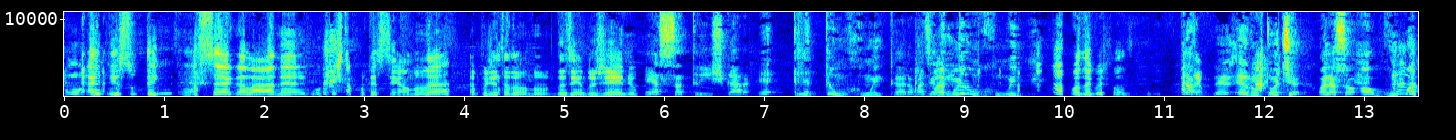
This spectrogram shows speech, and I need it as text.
Bom, aí nisso tem uma cega lá, né? O que está acontecendo, né? Eu podia estar no, no desenho do gênio, Essa atriz, cara, é, ela é tão ruim, cara, mas ela É é, muito- tão ruim. mas é gostoso. Não, eu- eu não tô te. Olha só, alguma,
